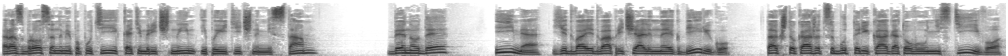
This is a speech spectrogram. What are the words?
разбросанными по пути к этим речным и поэтичным местам, Беноде – имя, едва-едва причаленное к берегу, так что кажется, будто река готова унести его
